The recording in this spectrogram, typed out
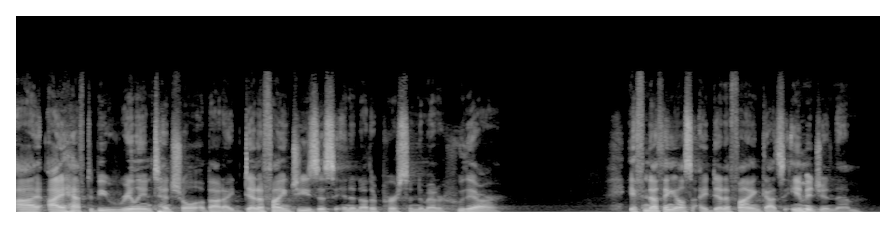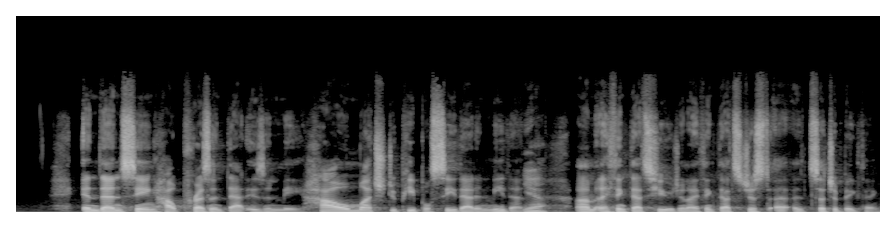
I, I have to be really intentional about identifying Jesus in another person, no matter who they are, if nothing else, identifying God's image in them and then seeing how present that is in me. How much do people see that in me then? Yeah. Um, and I think that's huge. And I think that's just a, such a big thing.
